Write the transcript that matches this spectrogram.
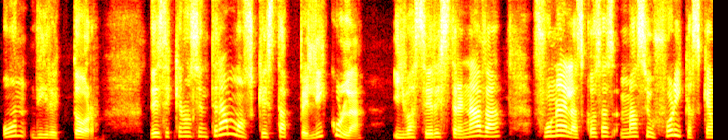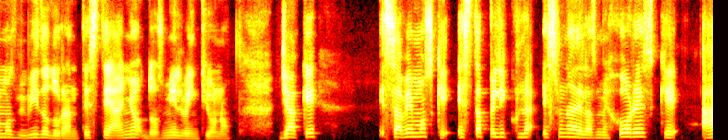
un director. Desde que nos enteramos que esta película iba a ser estrenada, fue una de las cosas más eufóricas que hemos vivido durante este año 2021, ya que sabemos que esta película es una de las mejores que ha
